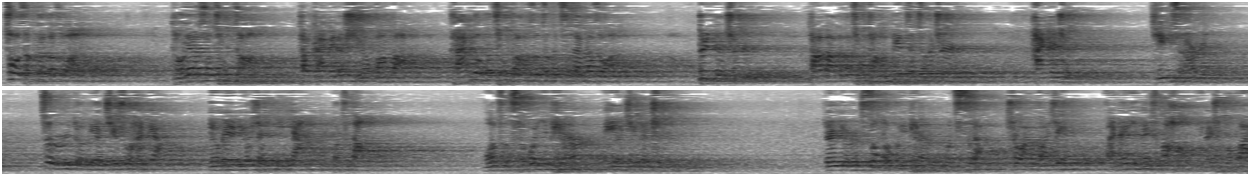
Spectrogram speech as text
做什么的？告诉我，同样是虫草，它改变了使用方法。传统的虫草是怎么吃的？告诉我，炖着吃。它把这个冲茶变成怎么吃？含着吃，仅此而已。至于有没有技术含量，有没有留下营养，不知道。我只吃过一瓶，没有接着吃。就是有人送了我一瓶，我吃了，吃完发现反正也没什么好，也没什么坏，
